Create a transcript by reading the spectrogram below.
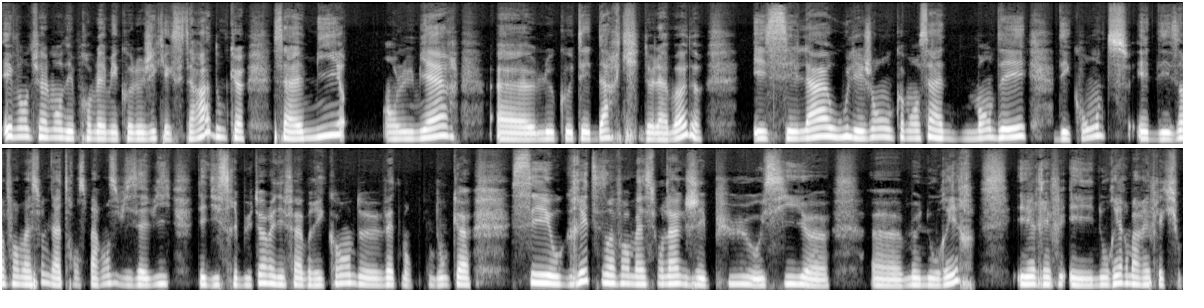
éventuellement des problèmes écologiques, etc. Donc ça a mis en lumière le côté dark de la mode et c'est là où les gens ont commencé à demander des comptes et des informations de la transparence vis-à-vis des distributeurs et des fabricants de vêtements. Donc euh, c'est au gré de ces informations-là que j'ai pu aussi euh, euh, me nourrir et, nourrir ma réflexion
